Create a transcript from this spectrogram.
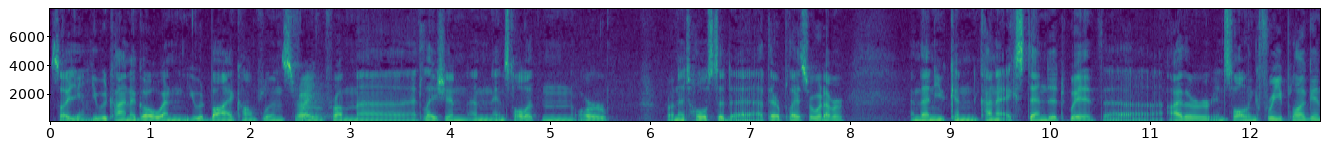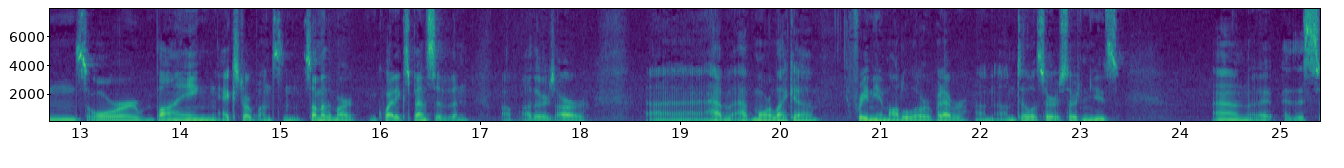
So you, yeah. you would kind of go and you would buy Confluence from right. from Atlassian and install it and, or run it hosted at their place or whatever and then you can kind of extend it with uh, either installing free plugins or buying extra ones. And some of them are quite expensive, and well, others are uh, have have more like a freemium model or whatever un, until a certain, certain use. Um, it's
